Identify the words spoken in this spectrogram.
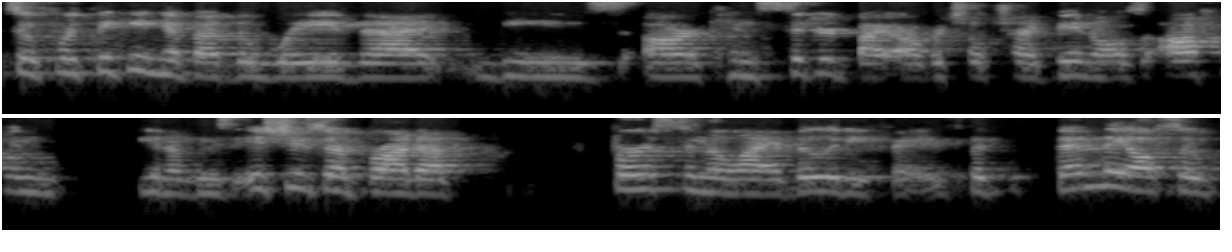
so if we're thinking about the way that these are considered by arbitral tribunals, often, you know, these issues are brought up first in the liability phase, but then they also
